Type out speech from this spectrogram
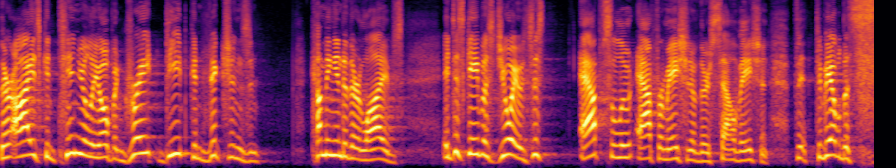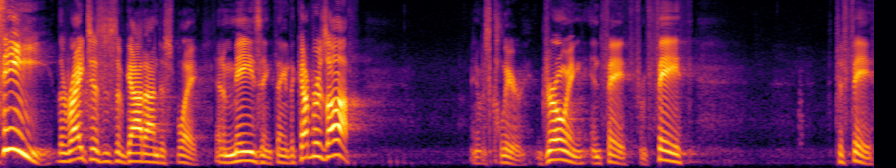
Their eyes continually open, great deep convictions coming into their lives. It just gave us joy. It was just absolute affirmation of their salvation. To, to be able to see the righteousness of God on display, an amazing thing. The cover is off. And it was clear. Growing in faith, from faith to faith.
